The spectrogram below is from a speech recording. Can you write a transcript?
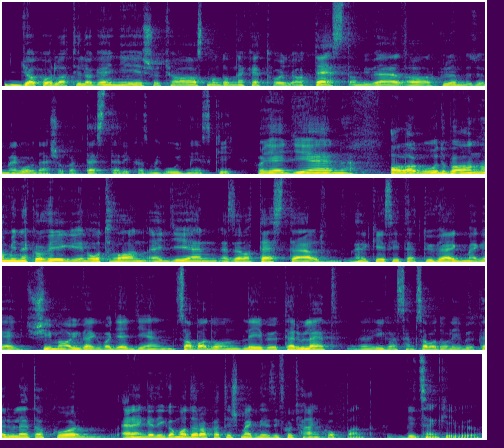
Gyakorlatilag ennyi, és hogyha azt mondom neked, hogy a teszt, amivel a különböző megoldásokat tesztelik, az meg úgy néz ki, hogy egy ilyen alagútban, aminek a végén ott van egy ilyen ezzel a tesztel elkészített üveg, meg egy sima üveg, vagy egy ilyen szabadon lévő terület, igaz, nem szabadon lévő terület, akkor elengedik a madarakat, és megnézik, hogy hány koppant. Viccen kívül.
